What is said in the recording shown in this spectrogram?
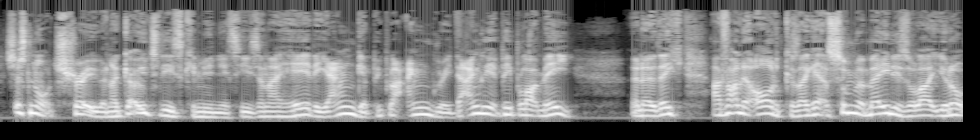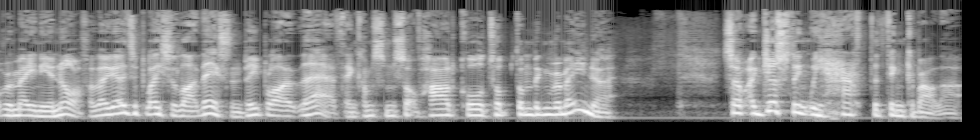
it's just not true. And I go to these communities and I hear the anger. People are angry. They're angry at people like me. You know, they, I find it odd because I get some Remainers are like, you're not Romanian enough. And I go to places like this and people like there think I'm some sort of hardcore top thumping Remainer. So I just think we have to think about that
